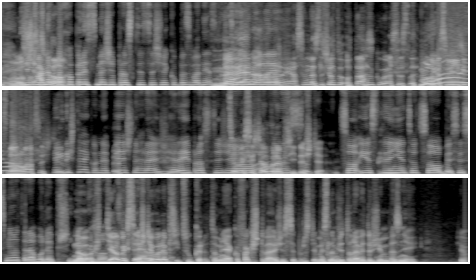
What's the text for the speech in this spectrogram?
no, no Ježiš, ano, stala? pochopili jsme, že prostě jsi jako bezvadný. Ne, ne, ne, ale... ne, já jsem neslyšel tu otázku, já jsem se mohla no, říct nahlas ještě. Jak když ty jako nepiješ, nehraješ hry, prostě, že Co bych si chtěl odepřít ještě? Co, jestli něco, co by si směl teda odepřít? No, chtěl bych si ještě odepřít cukr, to mě jako fakt štve, že si prostě myslím, že to nevydržím bez něj. Že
